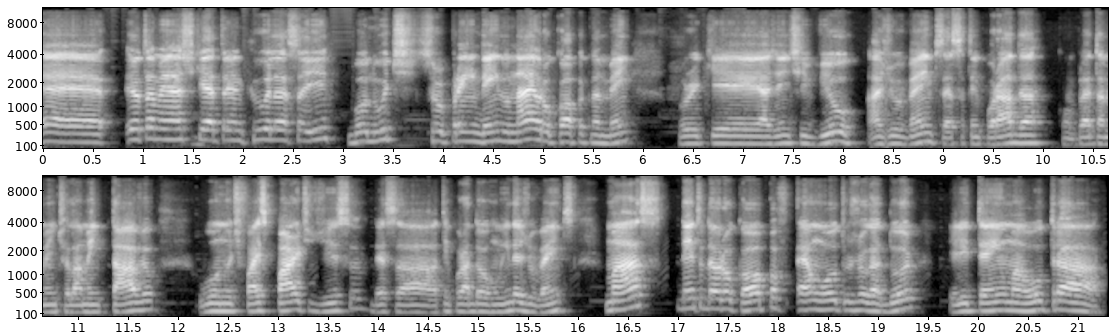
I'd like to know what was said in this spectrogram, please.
É, eu também acho que é tranquilo essa aí. Bonucci surpreendendo na Eurocopa também, porque a gente viu a Juventus essa temporada completamente lamentável. O Bonucci faz parte disso, dessa temporada ruim da Juventus mas dentro da Eurocopa é um outro jogador, ele tem uma outra.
